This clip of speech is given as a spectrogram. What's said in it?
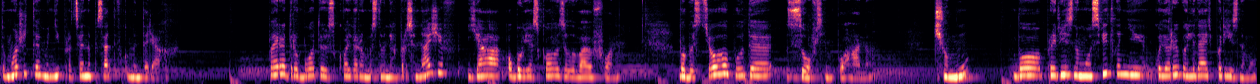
то можете мені про це написати в коментарях. Перед роботою з кольором основних персонажів я обов'язково заливаю фон, бо без цього буде зовсім погано. Чому? Бо при різному освітленні кольори виглядають по-різному,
